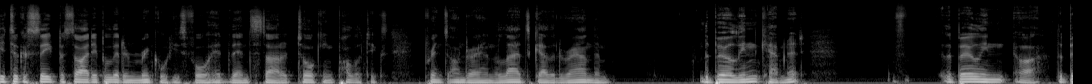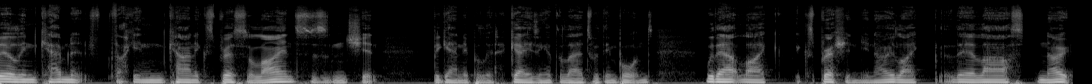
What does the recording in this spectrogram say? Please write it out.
He took a seat beside Ippolit and wrinkled his forehead, then started talking politics. Prince Andrei and the lads gathered around them. The Berlin cabinet the Berlin, oh, the Berlin cabinet fucking can't express alliances and shit. Began Ippolit, gazing at the lads with importance, without like expression, you know, like their last note,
